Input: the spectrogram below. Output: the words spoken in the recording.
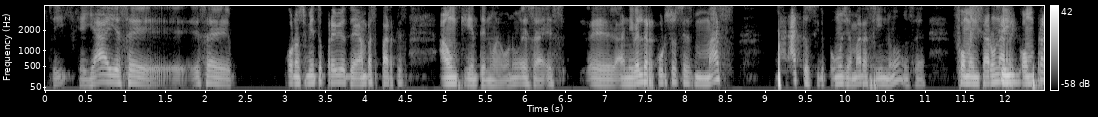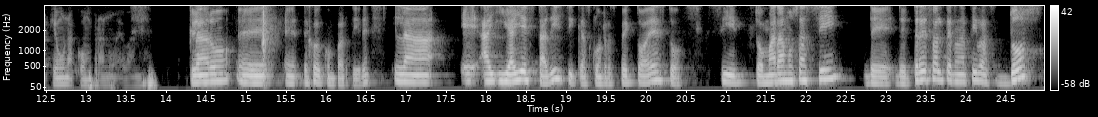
¿sí? que ya hay ese, ese conocimiento previo de ambas partes a un cliente nuevo. ¿no? Esa es, eh, a nivel de recursos es más barato, si le podemos llamar así, ¿no? O sea, fomentar una recompra que una compra nueva. Claro, eh, eh, dejo de compartir. La, y hay estadísticas con respecto a esto. Si tomáramos así, de, de tres alternativas, dos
